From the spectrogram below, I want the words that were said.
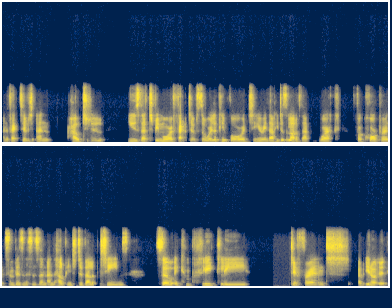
and effectivity and how to use that to be more effective. So we're looking forward to hearing that. He does a lot of that work for corporates and businesses and, and helping to develop teams. So a completely different, uh, you know, it,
